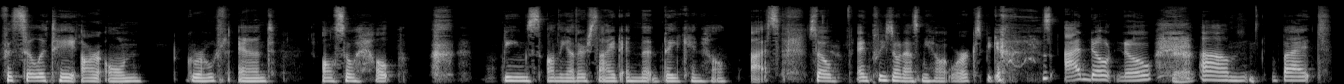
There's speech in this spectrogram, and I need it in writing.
facilitate our own growth and also help beings on the other side and that they can help us. So, and please don't ask me how it works because I don't know. Yeah. Um, but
